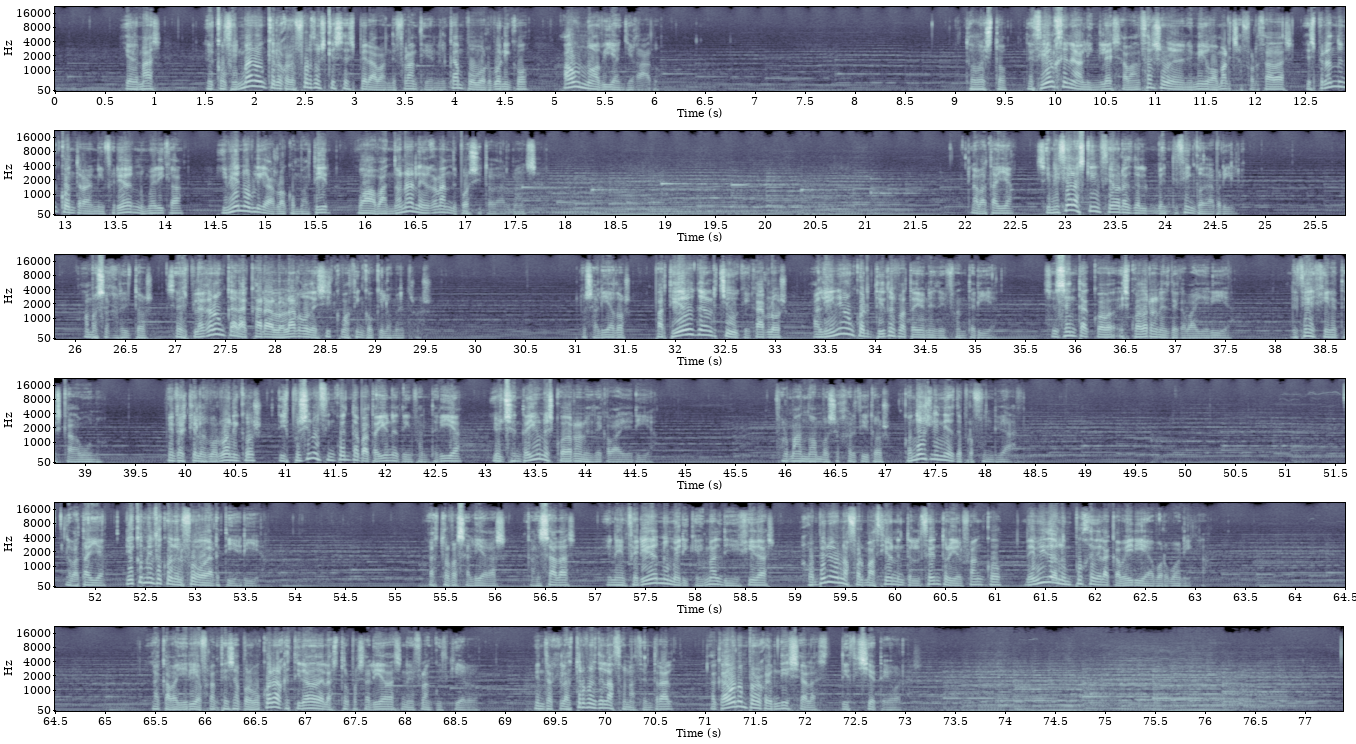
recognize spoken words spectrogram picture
y además le confirmaron que los refuerzos que se esperaban de Francia en el campo borbónico aún no habían llegado. Todo esto decidió el general inglés avanzar sobre el enemigo a marchas forzadas, esperando encontrar en inferioridad numérica y bien obligarlo a combatir o a abandonar el gran depósito de Almansa. La batalla se inició a las 15 horas del 25 de abril. Ambos ejércitos se desplegaron cara a cara a lo largo de 6,5 kilómetros. Los aliados, partidarios del archiduque Carlos, alinearon 42 batallones de infantería, 60 escuadrones de caballería, de 100 jinetes cada uno, mientras que los borbónicos dispusieron 50 batallones de infantería y 81 escuadrones de caballería, formando ambos ejércitos con dos líneas de profundidad. La batalla dio comienzo con el fuego de artillería. Las tropas aliadas, cansadas, en inferioridad numérica y mal dirigidas, rompieron la formación entre el centro y el flanco debido al empuje de la caballería borbónica. La caballería francesa provocó la retirada de las tropas aliadas en el flanco izquierdo, mientras que las tropas de la zona central acabaron por rendirse a las 17 horas.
